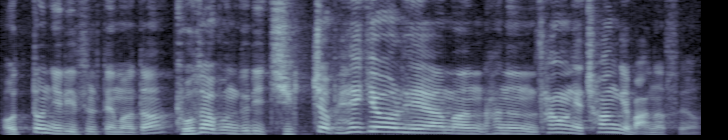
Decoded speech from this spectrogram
어떤 일이 있을 때마다 교사분들이 직접 해결해야만 하는 상황에 처한 게 많았어요.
